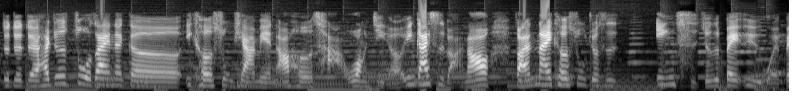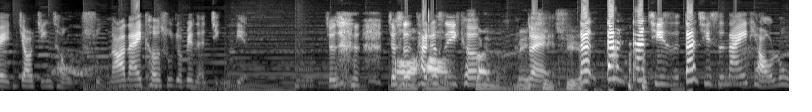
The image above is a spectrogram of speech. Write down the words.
对对对，他就是坐在那个一棵树下面，然后喝茶，我忘记了，应该是吧？然后反正那一棵树就是。因此就是被誉为被叫金城武树，然后那一棵树就变成景点，就是就是它就是一棵对，但但但但其实但其实那一条路，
